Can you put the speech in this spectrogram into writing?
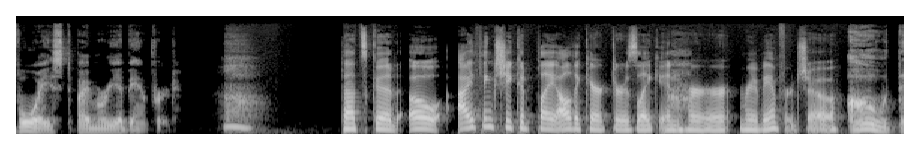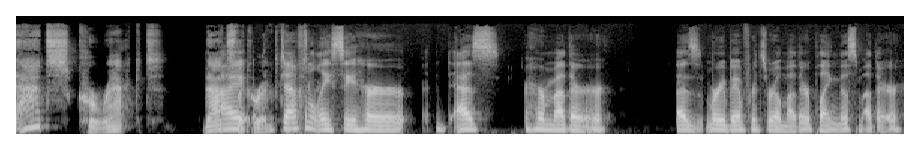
voiced by Maria Bamford. That's good. Oh, I think she could play all the characters like in her Maria Bamford show. Oh, that's correct. That's I the correct. definitely see her as her mother, as Maria Bamford's real mother, playing this mother.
